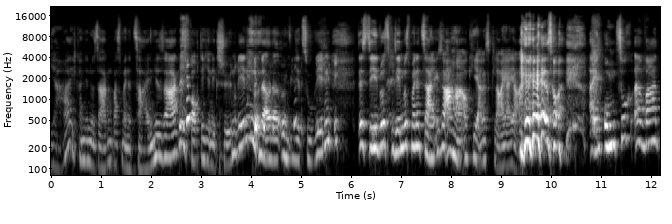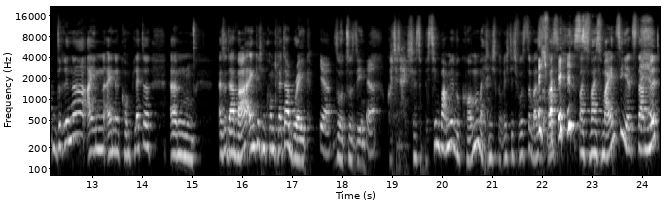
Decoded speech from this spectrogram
Ja, ich kann dir nur sagen, was meine Zahlen hier sagen. Ich brauche dir hier nichts schönreden oder, oder irgendwie dir zureden. Das sehen bloß, sehen bloß meine Zahlen. Ich so, aha, okay, alles klar, ja, ja. so, ein Umzug äh, war drinne, ein, eine komplette, ähm, also da war eigentlich ein kompletter Break, Ja. so zu sehen. Ja. Gott, da habe ich ja so ein bisschen Bammel bekommen, weil ich nicht so richtig wusste, was, Ich was, weiß. was, was meint sie jetzt damit?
